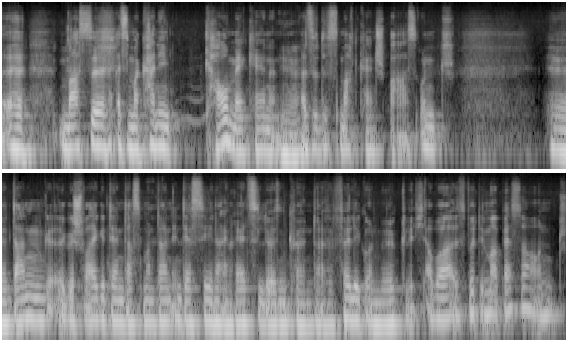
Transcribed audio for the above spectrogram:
Äh, äh, also man kann ihn kaum erkennen. Ja. Also das macht keinen Spaß. Und dann äh, geschweige denn, dass man dann in der Szene ein Rätsel lösen könnte. Also völlig unmöglich. Aber es wird immer besser und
